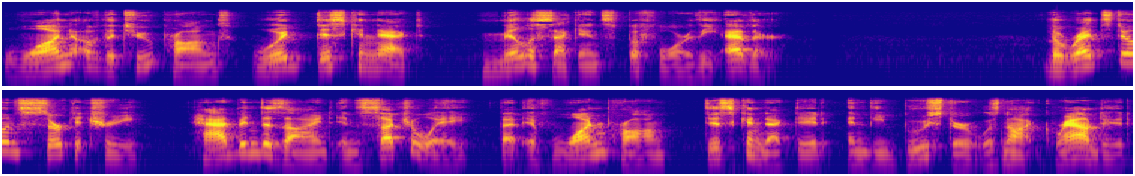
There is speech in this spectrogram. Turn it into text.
one of the two prongs would disconnect milliseconds before the other. The Redstone circuitry had been designed in such a way that if one prong disconnected and the booster was not grounded,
